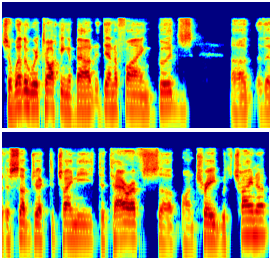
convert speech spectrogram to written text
So whether we're talking about identifying goods uh, that are subject to Chinese to tariffs uh, on trade with China,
